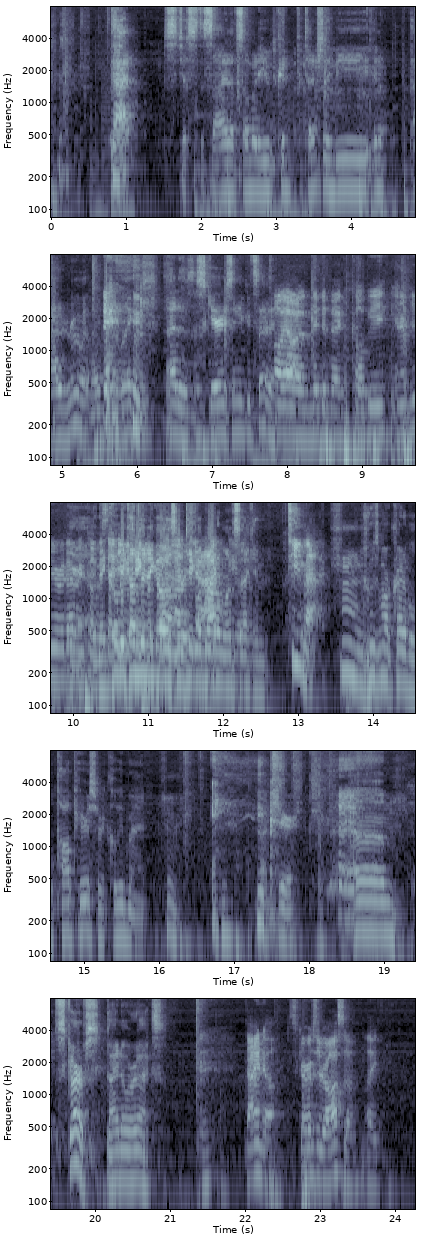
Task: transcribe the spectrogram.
That's just the sign of somebody who could potentially be in a padded room at one point. Like that is the scariest thing you could say. Oh yeah, when they did the Kobe interview or whatever. Yeah, Kobe and then Kobe comes in and goes, "You take Shaq." LeBron in one He. T Mac. Hmm, who's more credible, Paul Pierce or Kobe Bryant? Hmm. Not sure. Um, scarves, Dino or X? Dino. Scarves are awesome. Like,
